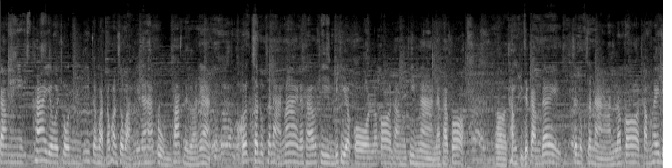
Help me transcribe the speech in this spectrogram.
กรรมค่ายเยาวชนที่จังหวัดนครสวรรค์นี่นะคะกลุ่มภาคเหนือเนี่ยก็สนุกสนานมากนะคะทีมวิทยากรแล้วก็ทางทีมงานนะคะก็ทำกิจกรรมได้สนุกสนาน แล้วก็ทำให้เ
